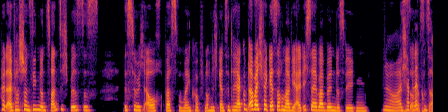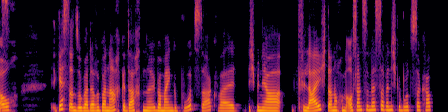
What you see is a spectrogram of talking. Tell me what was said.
halt einfach schon 27 bist, das ist für mich auch was, wo mein Kopf noch nicht ganz hinterherkommt. Aber ich vergesse auch immer, wie alt ich selber bin, deswegen ja, ich habe letztens auch gestern sogar darüber nachgedacht, ne, über meinen Geburtstag, weil ich bin ja vielleicht dann noch im Auslandssemester, wenn ich Geburtstag habe.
